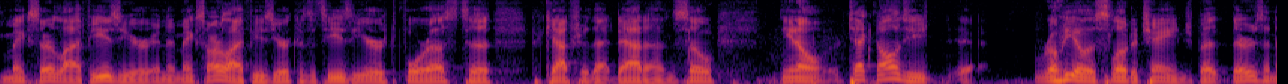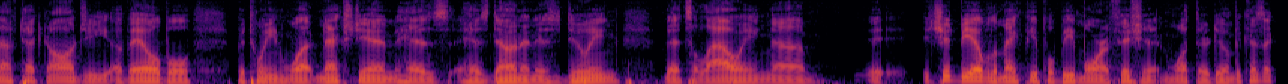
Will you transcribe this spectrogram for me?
makes their life easier, and it makes our life easier because it's easier for us to, to capture that data. And so, you know, technology, rodeo is slow to change, but there's enough technology available between what next gen has has done and is doing that's allowing. Um, it, it should be able to make people be more efficient in what they're doing because it,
